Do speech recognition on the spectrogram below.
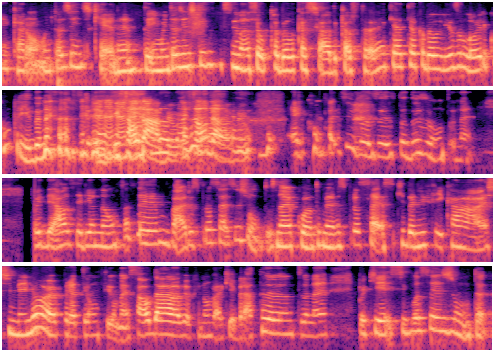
É, Carol, muita gente quer, né? Tem muita gente que se nasceu com cabelo cacheado e castanho quer ter o cabelo liso, loiro e comprido, né? e saudável, e saudável. É, é compatível, às vezes, tudo junto, né? O ideal seria não fazer vários processos juntos, né? Quanto menos processo que danifica a haste, melhor, para ter um fio mais saudável, que não vai quebrar tanto, né? Porque se você junta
